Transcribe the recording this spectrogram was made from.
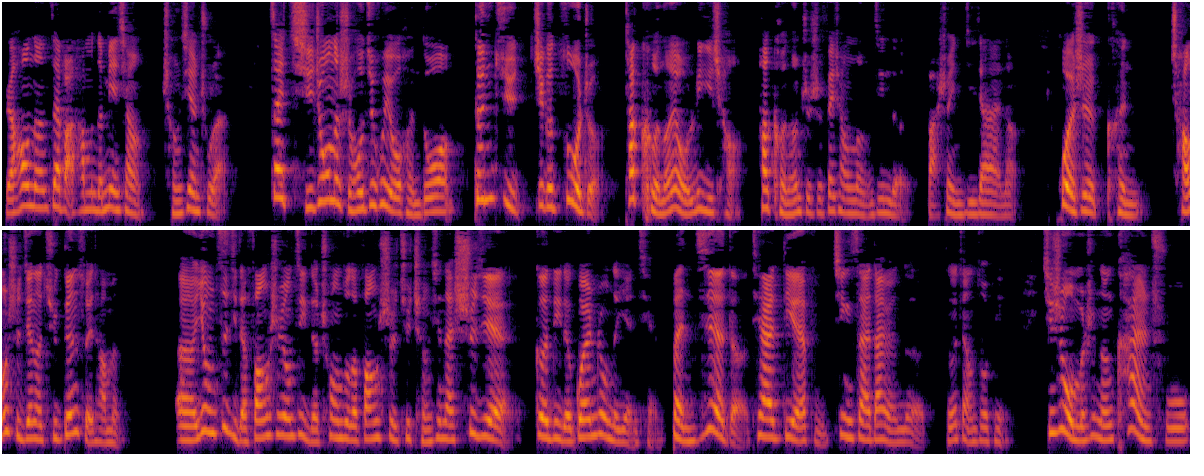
然后呢再把他们的面相呈现出来，在其中的时候就会有很多根据这个作者他可能有立场，他可能只是非常冷静的把摄影机架在那儿。或者是很长时间的去跟随他们，呃，用自己的方式，用自己的创作的方式去呈现在世界各地的观众的眼前。本届的 TIDF 竞赛单元的得奖作品，其实我们是能看出，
